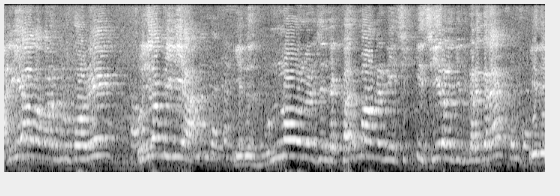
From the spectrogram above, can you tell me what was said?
அழியாத வரம் கொடுக்கோனே புரிஞ்சுதா இல்லையா இது முன்னோர்கள் செஞ்ச கர்மாவில் நீ சிக்கி சீரழிஞ்சிட்டு கிடக்குற இது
